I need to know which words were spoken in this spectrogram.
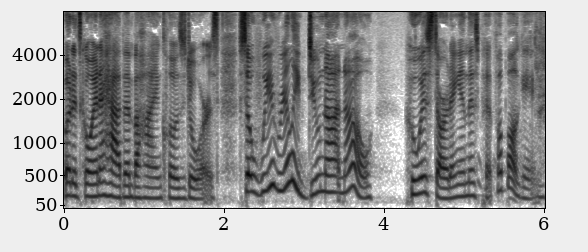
but it's going to happen behind closed doors. So we really do not know who is starting in this Pitt football game.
